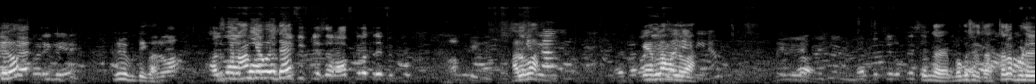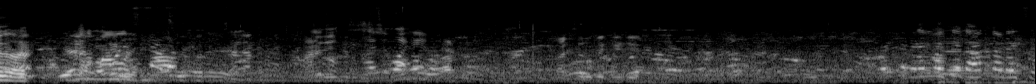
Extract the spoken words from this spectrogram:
किलो? थ्री फिफ्टी का? हलवा. नाम क्या बोलते हैं 350 sir half kilo 350 halwa. Kerala halwa. 150 rupees सुंदर आहे बघू शकता. चला पुढे कपड्यांवरचे डाग काढायचे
